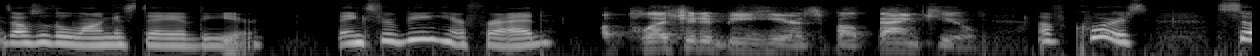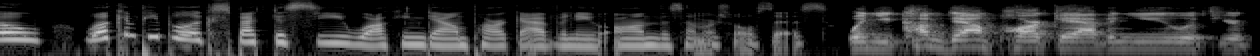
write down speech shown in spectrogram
It's also the longest day of the year. Thanks for being here, Fred. A pleasure to be here, Isabel. Thank you. Of course. So, what can people expect to see walking down Park Avenue on the summer solstice? When you come down Park Avenue, if you're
